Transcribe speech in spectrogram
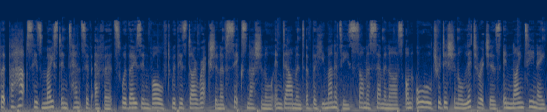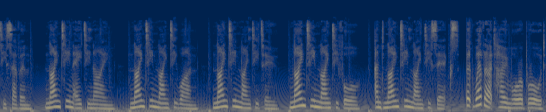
but perhaps his most intensive efforts were those involved with his direction of six National Endowment of the Humanities summer seminars on oral traditional literatures in 1987, 1989, 1991, 1992, 1994, and 1996. But whether at home or abroad,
